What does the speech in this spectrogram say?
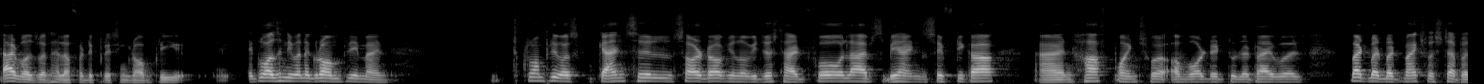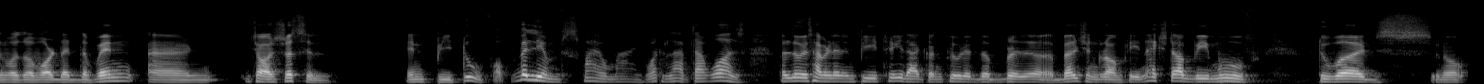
that was one hell of a depressing Grand Prix. It wasn't even a Grand Prix, man the Grand Prix was cancelled, sort of. You know, we just had four laps behind the safety car, and half points were awarded to the drivers. But but but Max Verstappen was awarded the win, and George Russell in P2 for Williams. My oh my, what a lap that was! But Lewis Hamilton in P3. That concluded the uh, Belgian Grand Prix. Next up, we move towards you know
